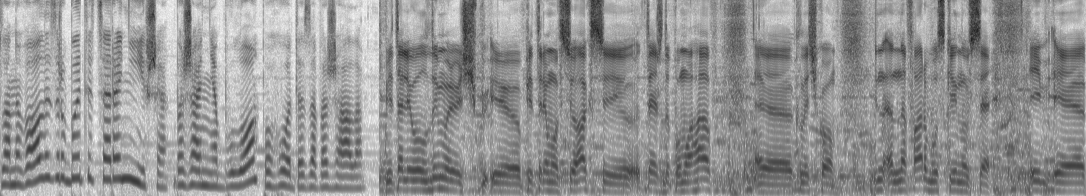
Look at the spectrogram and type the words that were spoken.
планували зробити це раніше. Бажання було, погода заважала. Віталій Володимирович е, підтримав цю акцію, теж допомагав е, кличко. На фарбу скинувся. І е,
